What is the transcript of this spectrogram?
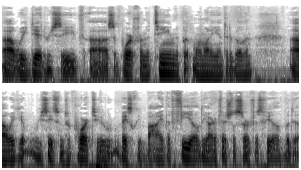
Uh, we did receive uh, support from the team to put more money into the building. Uh, we, get, we received some support to basically buy the field, the artificial surface field, with the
